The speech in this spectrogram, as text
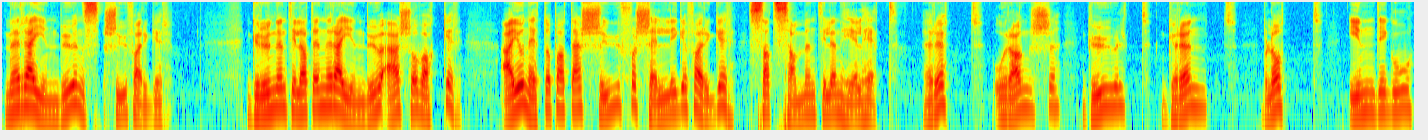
med regnbuens sju farger. Grunnen til at en regnbue er så vakker, er jo nettopp at det er sju forskjellige farger satt sammen til en helhet. Rødt, oransje, gult, grønt, blått, indigo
